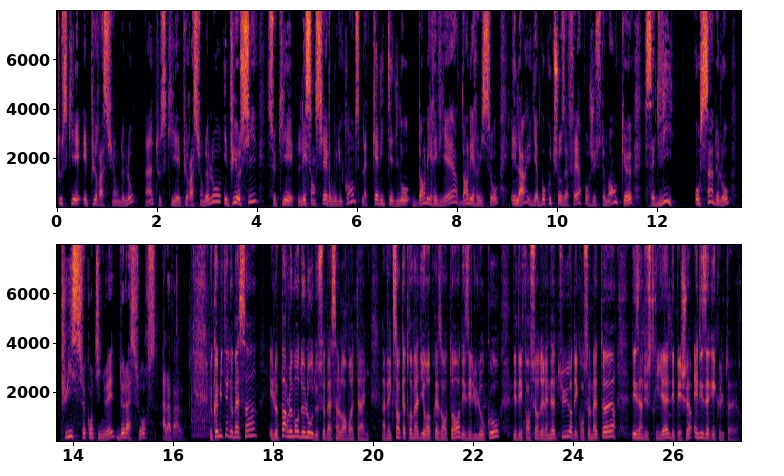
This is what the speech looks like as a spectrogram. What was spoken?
tout ce qui est épuration de l'eau, hein, tout ce qui est épuration de l'eau, et puis aussi ce qui est l'essentiel au bout du compte, la qualité de l'eau dans les rivières, dans les ruisseaux. Et là, il y a beaucoup de choses à faire pour justement que cette vie au sein de l'eau puisse se continuer de la source à l'aval. Le comité de bassin est le parlement de l'eau de ce bassin Loire-Bretagne, avec 190 représentants, des élus locaux, des défenseurs de la nature, des consommateurs, des industriels, des pêcheurs et des agriculteurs.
